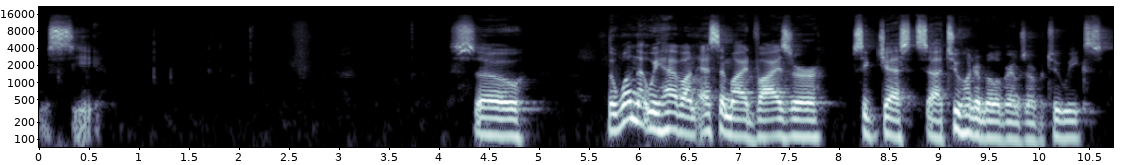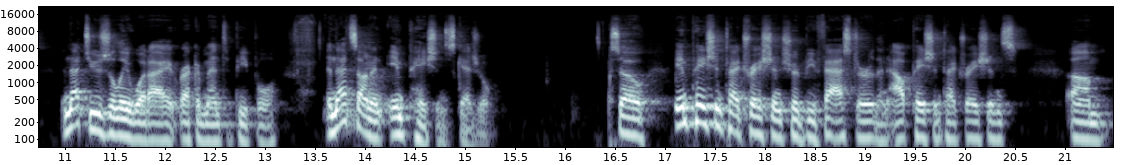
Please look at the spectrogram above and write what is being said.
let's see. So the one that we have on SMI Advisor suggests uh, 200 milligrams over two weeks. And that's usually what I recommend to people. And that's on an inpatient schedule. So inpatient titration should be faster than outpatient titrations. Um,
